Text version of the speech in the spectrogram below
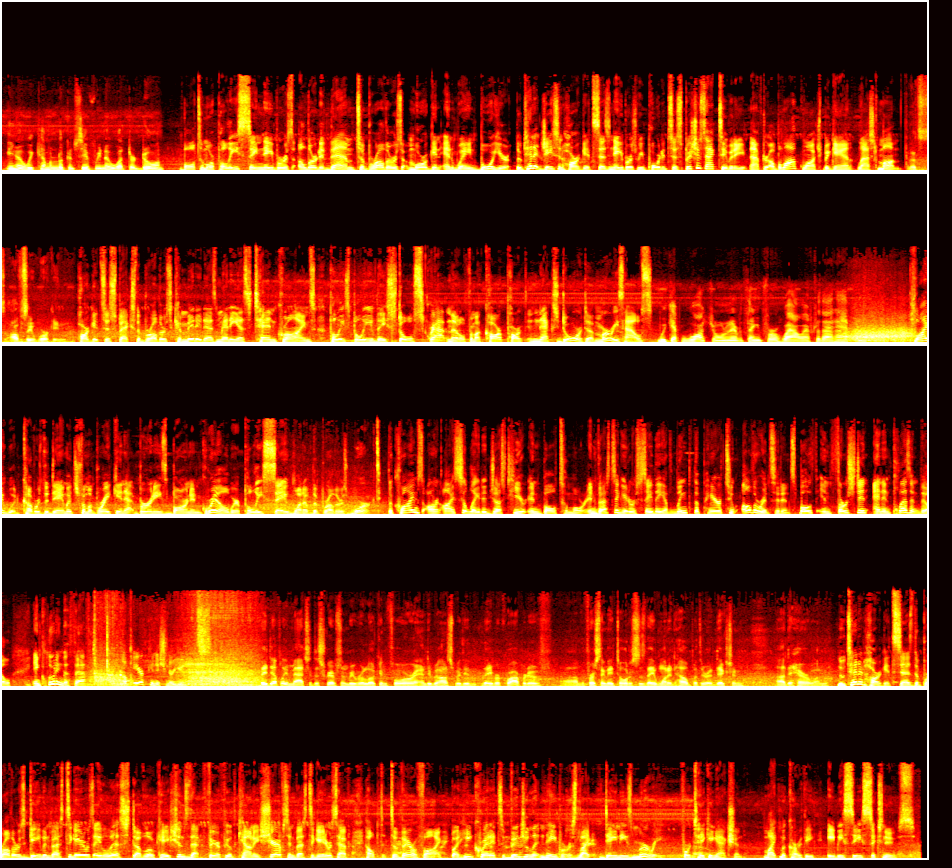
you know, we come and look and see if we know what they're doing. Baltimore police say neighbors alerted them to brothers Morgan and Wayne Boyer. Lieutenant Jason Harget says neighbors reported suspicious activity after a block watch began last month. That's obviously working. Harget suspects the brothers committed as many as 10 crimes. Police believe they stole scrap metal from a car parked next door to Murray's house. We kept a watch on and everything for a while after that happened. Plywood covers the damage from a break-in at Bernie's Barn and Grill, where police say one of the brothers worked. The crimes aren't isolated just here in Baltimore. Investigators say they have linked the pair to other incidents, both in Thurston and in Pleasantville, including the theft of air conditioner units. They definitely match the description we were looking for, and to be honest with you, they were cooperative. Um, the first thing they told us is they wanted help with their addiction uh, to heroin. Lieutenant Harget says the brothers gave investigators a list of locations that Fairfield County Sheriff's investigators have helped to verify, but he credits vigilant neighbors like Danny's Murray for taking action. Mike McCarthy, ABC 6 News.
